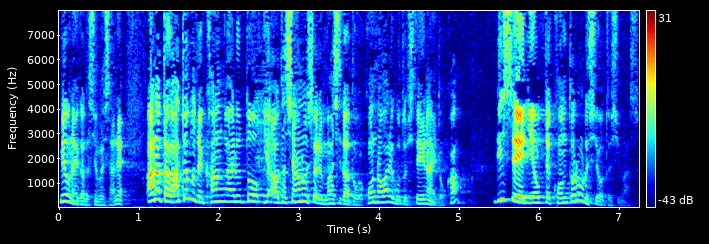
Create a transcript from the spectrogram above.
妙な言い方しましたね。あなたが頭で考えると、いや、私あの人よりマシだとか、こんな悪いことしていないとか、理性によってコントロールしようとします。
